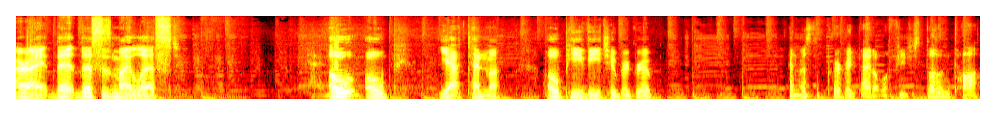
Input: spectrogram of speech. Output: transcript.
All right, th- this is my list. Oh, oh, yeah, Tenma, OP VTuber group. Tenma's the perfect idol if he just doesn't talk.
